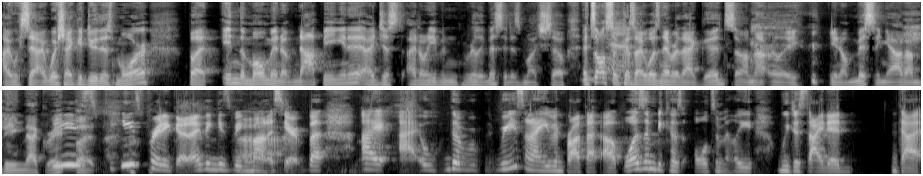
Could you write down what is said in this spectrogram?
I would say I wish I could do this more. But in the moment of not being in it, I just I don't even really miss it as much. So it's yeah. also because I was never that good, so I'm not really you know missing out on being that great. He's, but he's pretty good. I think he's being uh, modest here. But I, I the reason I even brought that up wasn't because ultimately we decided that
